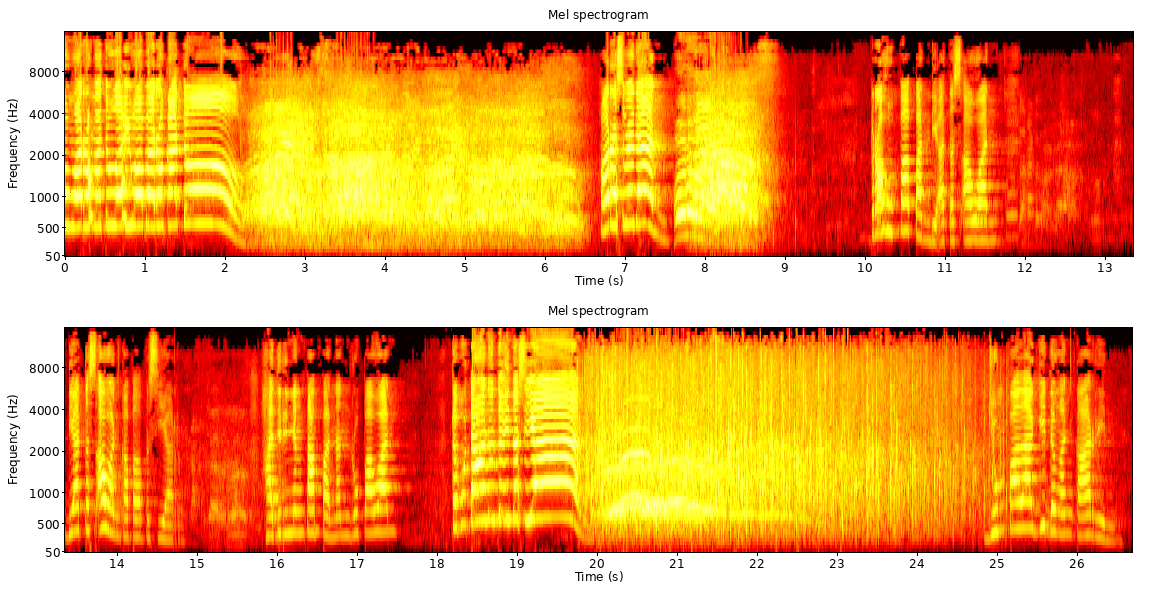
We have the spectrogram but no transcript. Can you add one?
Assalamualaikum warahmatullahi wabarakatuh. Horas Medan. Perahu papan di atas awan. Di atas awan kapal pesiar. Hadirin yang tampan dan rupawan. Tepuk tangan untuk Indosiar. Jumpa lagi dengan Karin.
